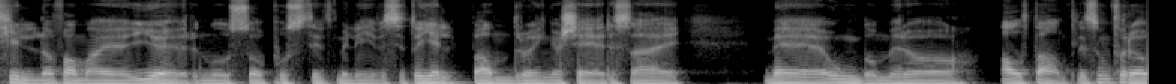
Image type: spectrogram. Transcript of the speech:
til å faen meg gjøre noe så positivt med livet sitt og hjelpe andre og engasjere seg med ungdommer og alt annet, liksom, for å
